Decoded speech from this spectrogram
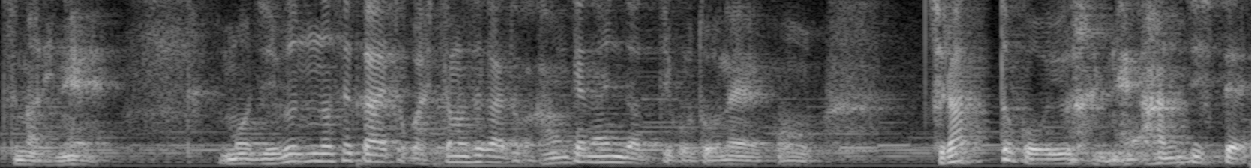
つまりねもう自分の世界とか人の世界とか関係ないんだっていうことをねこうちらっとこういうふうにね 暗示して、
